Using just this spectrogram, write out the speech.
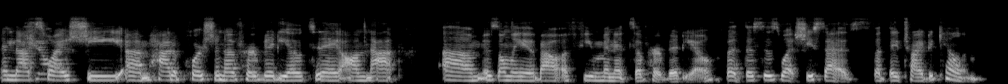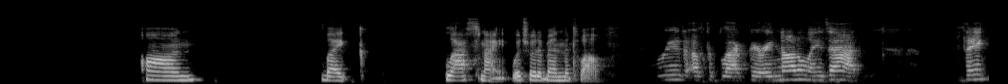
And that's why she um, had a portion of her video today on that. Um, it was only about a few minutes of her video, but this is what she says that they tried to kill him on like last night, which would have been the 12th. Rid of the Blackberry. Not only that, they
